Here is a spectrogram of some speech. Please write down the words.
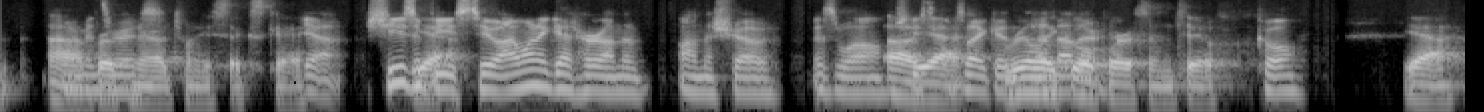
uh, Women's Broken race. Arrow 26K. Yeah. She's a Yeah. beast too. I want to get her on the on the show as well. Oh she yeah, seems like a, really another cool person too. cool. Yeah.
